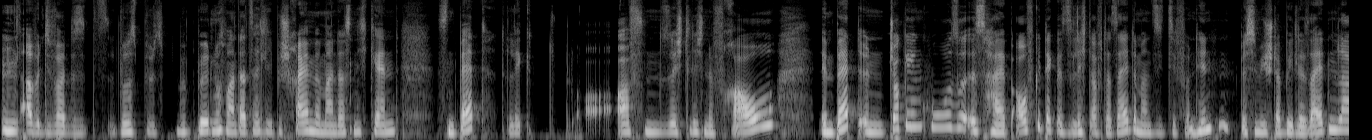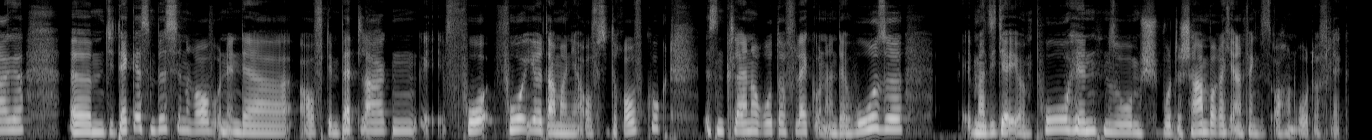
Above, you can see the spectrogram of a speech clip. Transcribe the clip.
Mm, Aber das, das, das Bild muss man tatsächlich beschreiben, wenn man das nicht kennt. Es ist ein Bett, da liegt offensichtlich eine Frau im Bett in Jogginghose, ist halb aufgedeckt, also Licht auf der Seite, man sieht sie von hinten, bisschen wie stabile Seitenlage. Ähm, die Decke ist ein bisschen rauf und in der, auf dem Bettlaken äh, vor, vor ihr, da man ja auf sie drauf guckt, ist ein kleiner roter Fleck und an der Hose, man sieht ja ihren Po hinten so, wo der Schambereich anfängt, ist auch ein roter Fleck.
